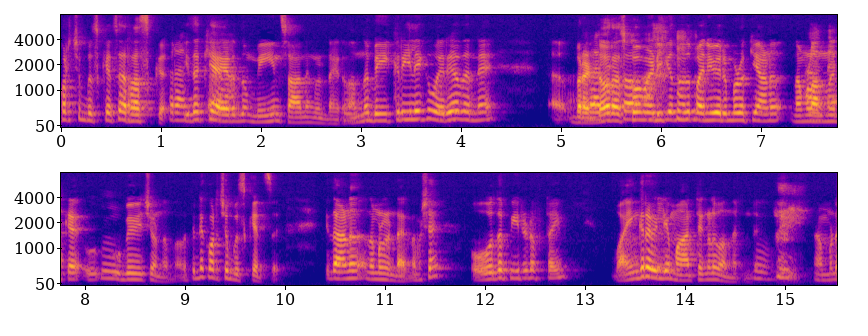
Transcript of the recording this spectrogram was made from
കുറച്ച് ബിസ്ക്കറ്റ്സ് റസ്ക് ഇതൊക്കെ ഇതൊക്കെയായിരുന്നു മെയിൻ സാധനങ്ങൾ ഉണ്ടായിരുന്നത് അന്ന് ബേക്കറിയിലേക്ക് വരിക തന്നെ ബ്രെഡോ റസ്കോ. മേടിക്കുന്നത് പനി വരുമ്പോഴൊക്കെയാണ് നമ്മൾ. അന്നൊക്കെ ഉപയോഗിച്ചുകൊണ്ടിരുന്നത്. പിന്നെ കുറച്ച് ബിസ്ക്കറ്റ്സ് ഇതാണ് നമ്മൾ ഉണ്ടായിരുന്നത് പക്ഷേ over the period of time ഭയങ്കര വലിയ മാറ്റങ്ങൾ വന്നിട്ടുണ്ട്. നമ്മൾ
